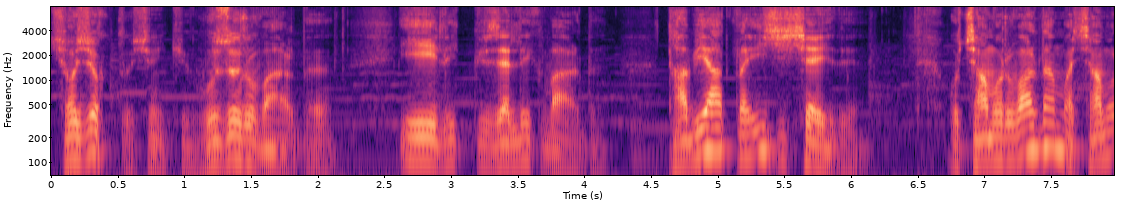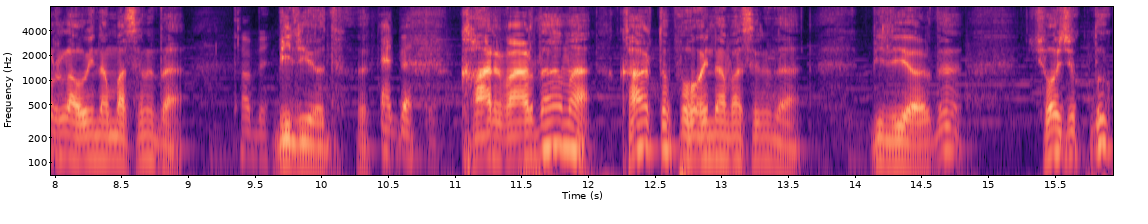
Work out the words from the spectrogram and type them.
Çocuktu çünkü. Huzuru vardı. İyilik, güzellik vardı. Tabiatla iç içeydi. O çamur vardı ama çamurla oynamasını da Tabii. biliyordu. Elbette. Kar vardı ama kar topu oynamasını da biliyordu. Çocukluk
